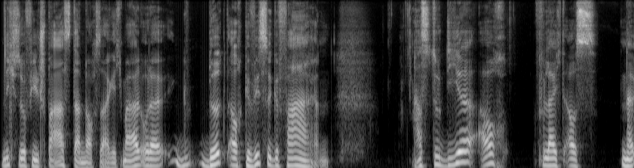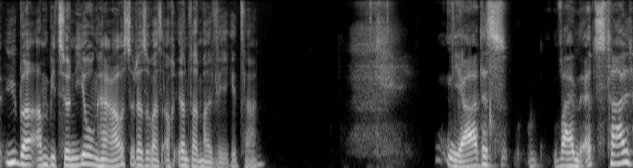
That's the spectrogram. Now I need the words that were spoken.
nicht so viel Spaß dann noch, sage ich mal, oder birgt auch gewisse Gefahren. Hast du dir auch vielleicht aus einer Überambitionierung heraus oder sowas auch irgendwann mal wehgetan? Ja, das war im Ötztal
